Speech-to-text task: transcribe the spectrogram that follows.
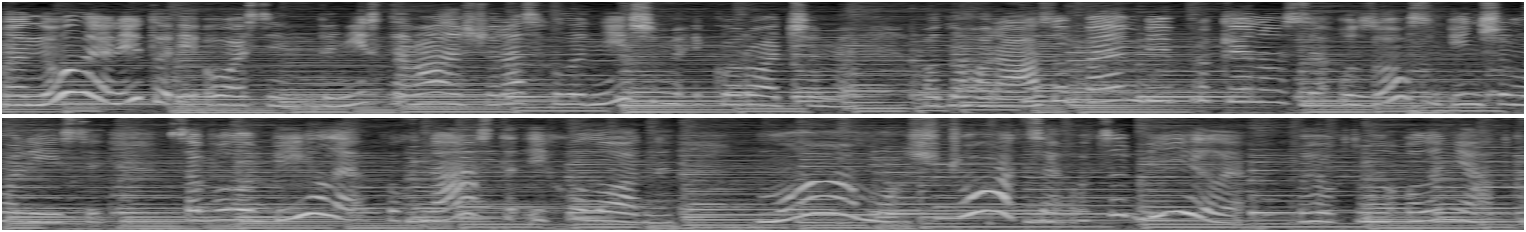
Минуле літо і осінь дні ставали щораз холоднішими і коротшими. Одного разу Бембі прокинувся у зовсім іншому лісі. Це було біле, пухнасте і холодне. Мамо, що це? Оце біле. вигукнуло оленятко.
